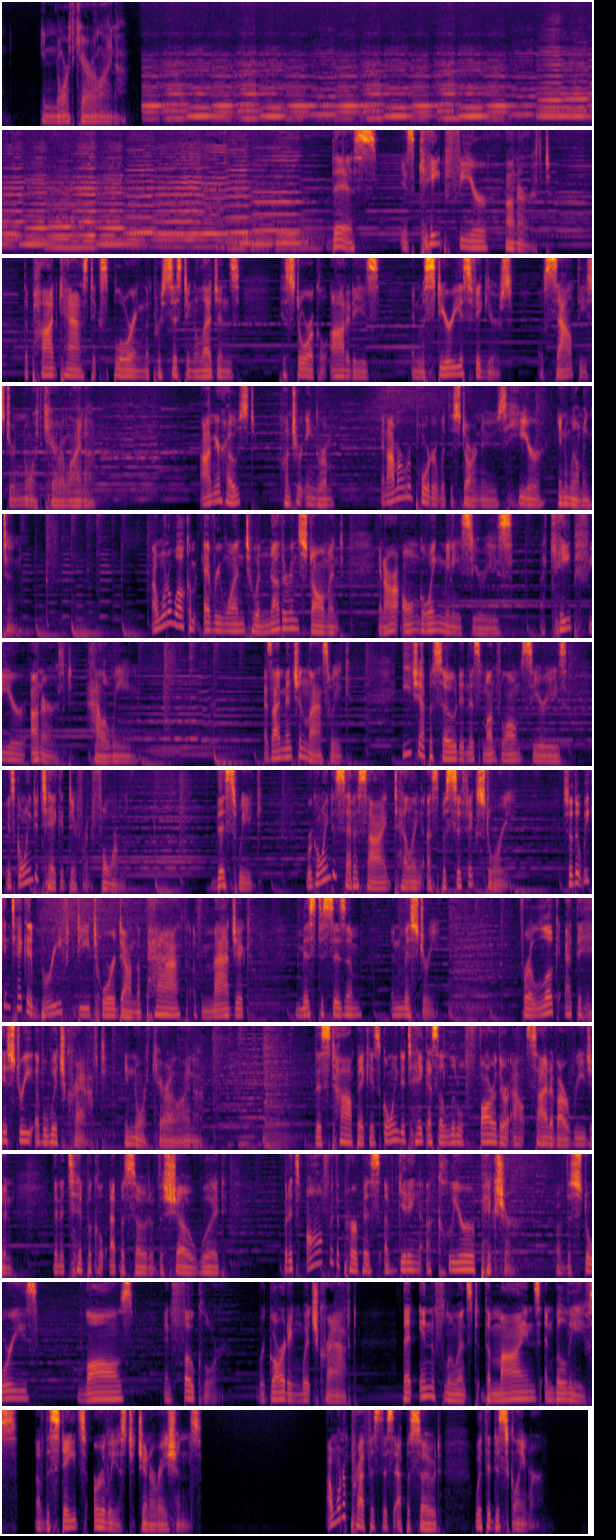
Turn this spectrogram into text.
in North Carolina. This is Cape Fear Unearthed, the podcast exploring the persisting legends, historical oddities, and mysterious figures of southeastern North Carolina. I'm your host, Hunter Ingram, and I'm a reporter with the Star News here in Wilmington. I want to welcome everyone to another installment in our ongoing mini series, A Cape Fear Unearthed Halloween. As I mentioned last week, each episode in this month long series is going to take a different form. This week, we're going to set aside telling a specific story so that we can take a brief detour down the path of magic, mysticism, and mystery for a look at the history of witchcraft in North Carolina. This topic is going to take us a little farther outside of our region than a typical episode of the show would, but it's all for the purpose of getting a clearer picture of the stories, laws, and folklore regarding witchcraft that influenced the minds and beliefs of the state's earliest generations. I want to preface this episode with a disclaimer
